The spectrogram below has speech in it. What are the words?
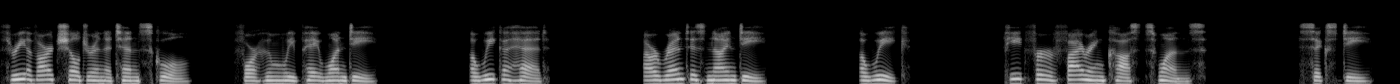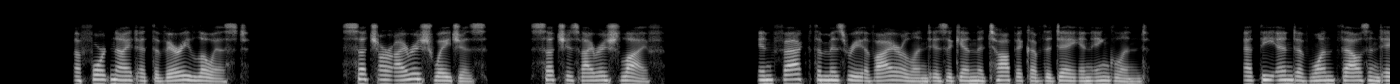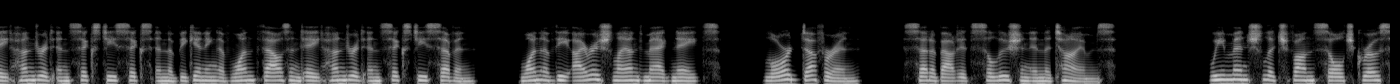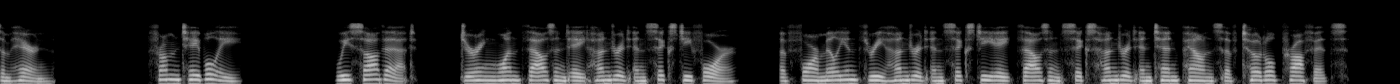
Three of our children attend school, for whom we pay 1d. A week ahead. Our rent is 9d. A week. Peat for firing costs 1s. 6d. A fortnight at the very lowest. Such are Irish wages, such is Irish life. In fact the misery of Ireland is again the topic of the day in England. At the end of 1866 and the beginning of 1867, one of the Irish land magnates, Lord Dufferin, said about its solution in the Times. We menschlich von solch grossem Herrn. From Table E. We saw that, during 1864, of 4,368,610 pounds of total profits,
